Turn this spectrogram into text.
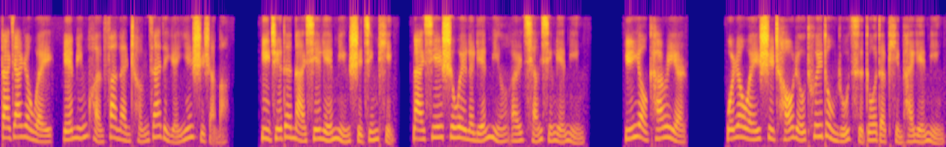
大家认为联名款泛滥成灾的原因是什么？你觉得哪些联名是精品，哪些是为了联名而强行联名？云友 Carrier，我认为是潮流推动如此多的品牌联名，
